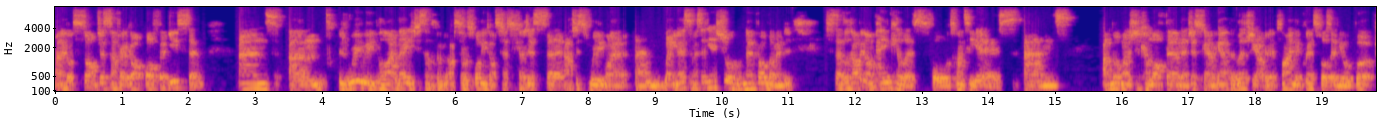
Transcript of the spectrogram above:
and I got stopped just after I got off at Euston. And um, was really, really polite lady. She said, I'm, sorry, body doctor. Can I just, uh, I just really want to um, let you know something. I said, yeah, sure, no problem. And she said, look, I've been on painkillers for 20 years and I've not managed to come off them. They're just going up. And literally, I've been applying the principles in your book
